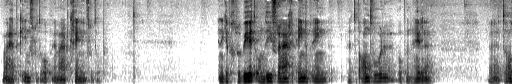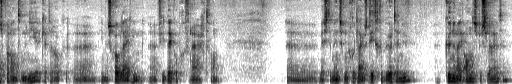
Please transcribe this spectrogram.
Waar heb ik invloed op en waar heb ik geen invloed op? En ik heb geprobeerd om die vragen één op één uh, te beantwoorden op een hele transparante manier. Ik heb daar ook in mijn schoolleiding feedback op gevraagd van... beste mensen, moet je goed luisteren, dit gebeurt er nu. kunnen wij anders besluiten?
